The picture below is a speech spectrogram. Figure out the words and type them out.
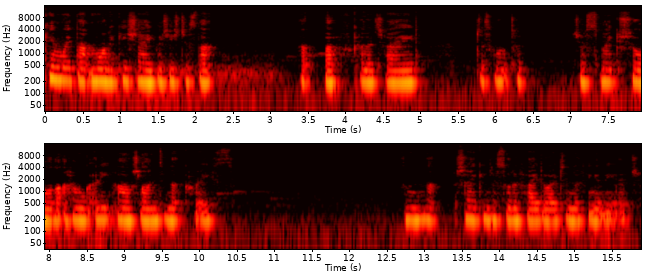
Back in with that monarchy shade which is just that that buff coloured shade just want to just make sure that I haven't got any harsh lines in that crease and that shade can just sort of fade away to nothing in the edge.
